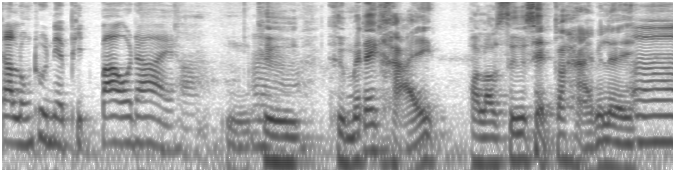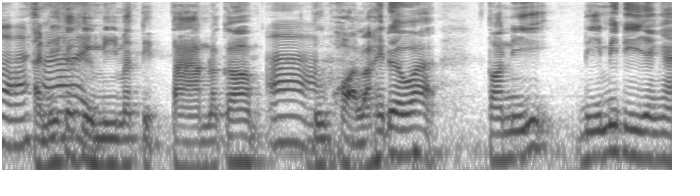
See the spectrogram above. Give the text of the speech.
การลงทุนเนี่ยผิดเป้าได้ค่ะอืมคือคือไม่ได้ขาย พอเราซื้อเสร็จก็หายไปเลยเออใช่อันนี้ก็คือมีมาติดตามแล้วก็อ่าดูพอร์ตเราให้ด้วยว่า ตอนนี้ดีไม่ดียังไง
